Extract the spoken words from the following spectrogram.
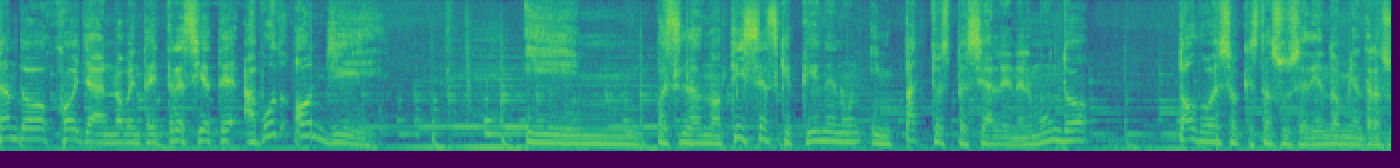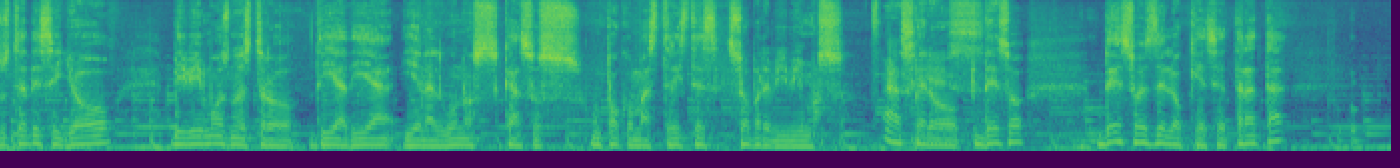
Escuchando Joya 937 Abud Onji. Y pues las noticias que tienen un impacto especial en el mundo, todo eso que está sucediendo mientras ustedes y yo vivimos nuestro día a día y en algunos casos un poco más tristes sobrevivimos. Pero de eso de eso es de lo que se trata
